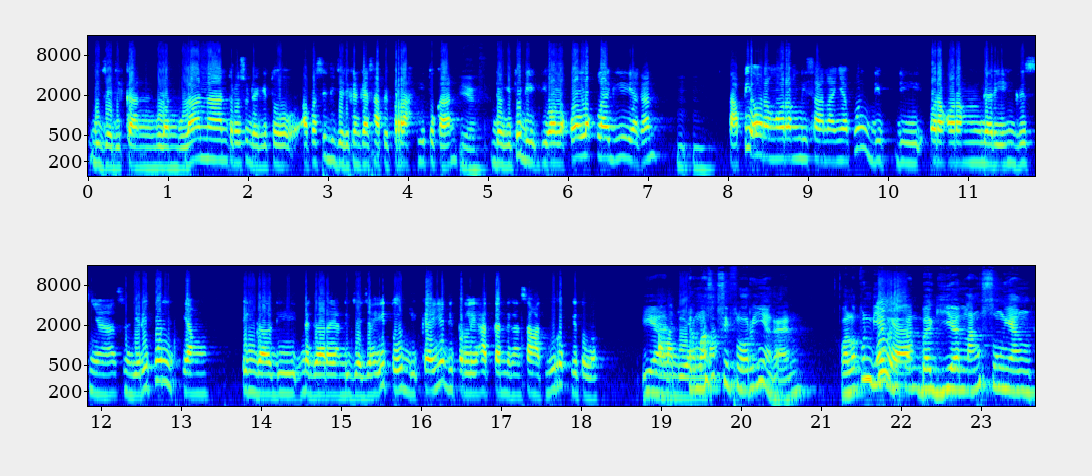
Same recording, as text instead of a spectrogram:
dijadikan bulan-bulanan terus udah gitu apa sih dijadikan kayak sapi perah gitu kan yes. udah gitu di diolok-olok lagi ya kan mm -mm. tapi orang-orang di sananya pun di, di orang-orang dari Inggrisnya sendiri pun yang tinggal di negara yang dijajah itu di, kayaknya diperlihatkan dengan sangat buruk gitu loh iya sama dia, termasuk ya. si Florinya kan walaupun dia iya. bukan bagian langsung yang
